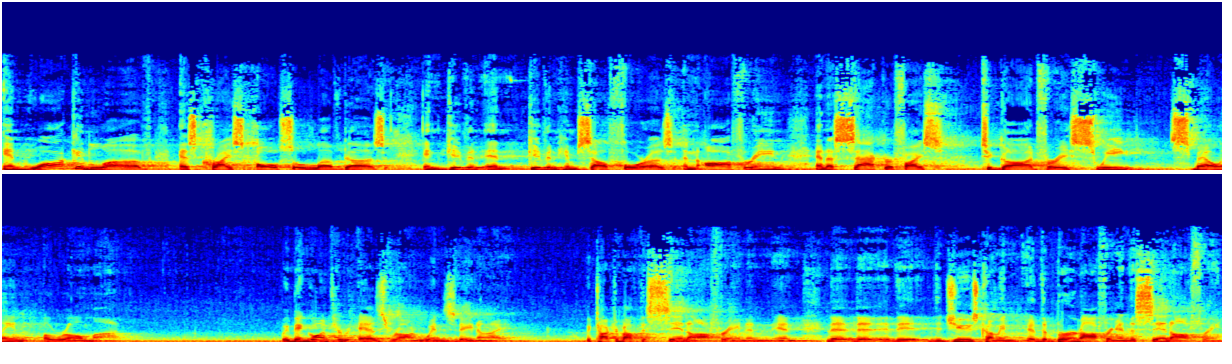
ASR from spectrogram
and walk in love as Christ also loved us and given, and given himself for us, an offering and a sacrifice to God for a sweet smelling aroma. We've been going through Ezra on Wednesday night. We talked about the sin offering and, and the, the, the, the, Jews coming, the burnt offering and the sin offering.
